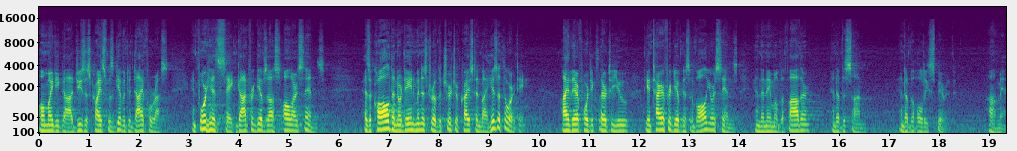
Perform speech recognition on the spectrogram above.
Almighty God, Jesus Christ was given to die for us. And for his sake, God forgives us all our sins. As a called and ordained minister of the Church of Christ and by his authority, I therefore declare to you the entire forgiveness of all your sins in the name of the Father and of the Son and of the Holy Spirit. Amen.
